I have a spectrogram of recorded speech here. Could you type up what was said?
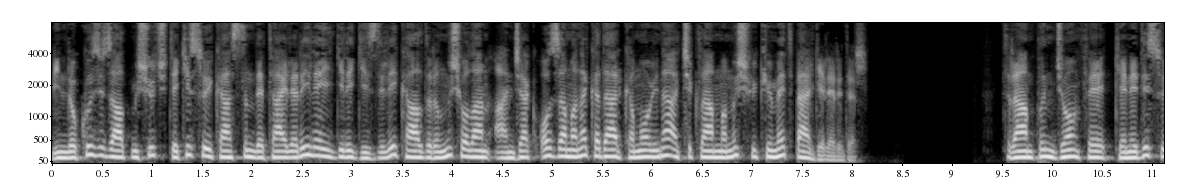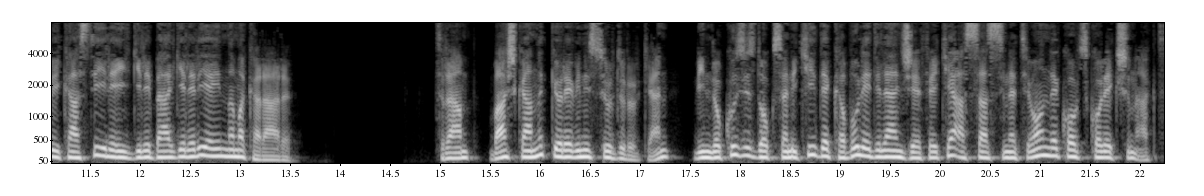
1963'teki suikastın detayları ile ilgili gizliliği kaldırılmış olan ancak o zamana kadar kamuoyuna açıklanmamış hükümet belgeleridir. Trump'ın John F. Kennedy suikastı ile ilgili belgeleri yayınlama kararı Trump, başkanlık görevini sürdürürken, 1992'de kabul edilen JFK Assassination Records Collection Act,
